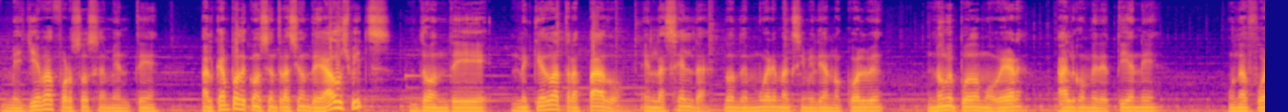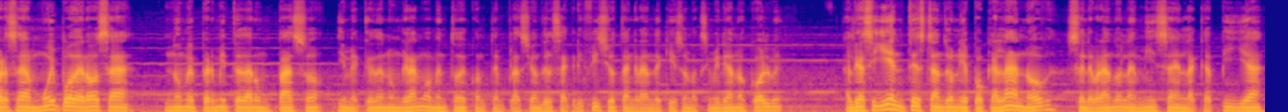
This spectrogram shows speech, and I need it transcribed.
me lleva forzosamente al campo de concentración de Auschwitz, donde me quedo atrapado en la celda donde muere Maximiliano Kolbe. No me puedo mover, algo me detiene, una fuerza muy poderosa no me permite dar un paso y me quedo en un gran momento de contemplación del sacrificio tan grande que hizo Maximiliano Kolbe. Al día siguiente, estando en Niepokalanov, celebrando la misa en la capilla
